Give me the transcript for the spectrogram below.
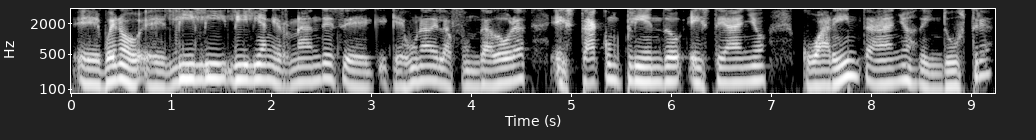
eh, bueno, eh, Lili, Lilian Hernández, eh, que es una de las fundadoras, está cumpliendo este año 40 años de industria.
